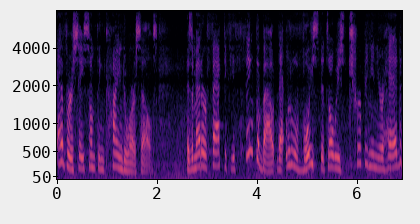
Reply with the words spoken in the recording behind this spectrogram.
ever, say something kind to ourselves. As a matter of fact, if you think about that little voice that's always chirping in your head,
